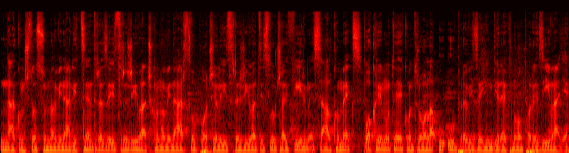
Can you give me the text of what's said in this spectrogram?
Nakon što su novinari Centra za istraživačko novinarstvo počeli istraživati slučaj firme Salcomex, pokrenuta je kontrola u Upravi za indirektno oporezivanje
